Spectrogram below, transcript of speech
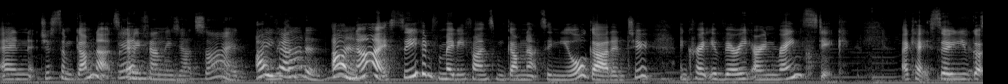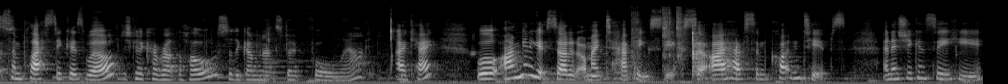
and just some gum nuts. Yeah, we found these outside oh, in you the found, garden. oh, Yeah. nice. So you can maybe find some gum nuts in your garden too and create your very own rain stick. Okay, so you've got some plastic as well. I'm just going to cover up the holes so the gum nuts don't fall out. Okay, well, I'm going to get started on my tapping sticks. So I have some cotton tips, and as you can see here,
